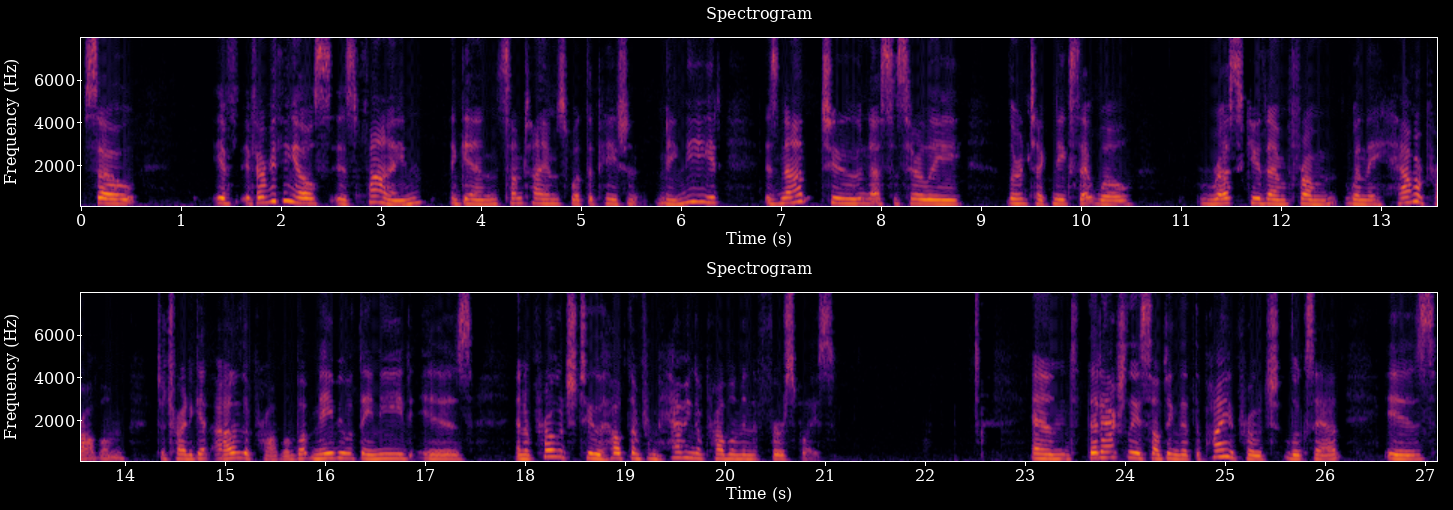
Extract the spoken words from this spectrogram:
So if if everything else is fine, again, sometimes what the patient may need is not to necessarily learn techniques that will rescue them from when they have a problem to try to get out of the problem. But maybe what they need is an approach to help them from having a problem in the first place. And that actually is something that the PIE approach looks at is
